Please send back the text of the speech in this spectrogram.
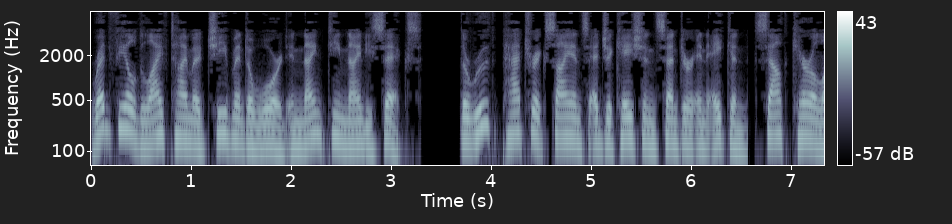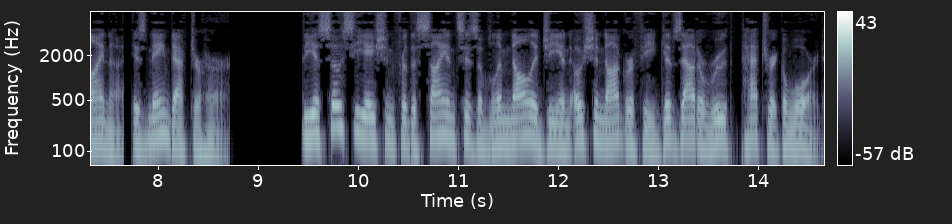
Redfield Lifetime Achievement Award in 1996. The Ruth Patrick Science Education Center in Aiken, South Carolina, is named after her. The Association for the Sciences of Limnology and Oceanography gives out a Ruth Patrick Award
